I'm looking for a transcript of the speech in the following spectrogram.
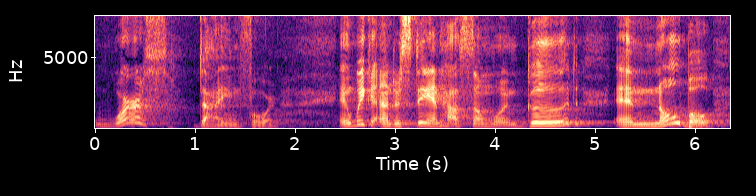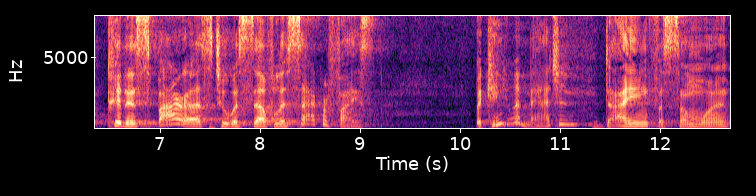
worth dying for. And we can understand how someone good and noble could inspire us to a selfless sacrifice. But can you imagine dying for someone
